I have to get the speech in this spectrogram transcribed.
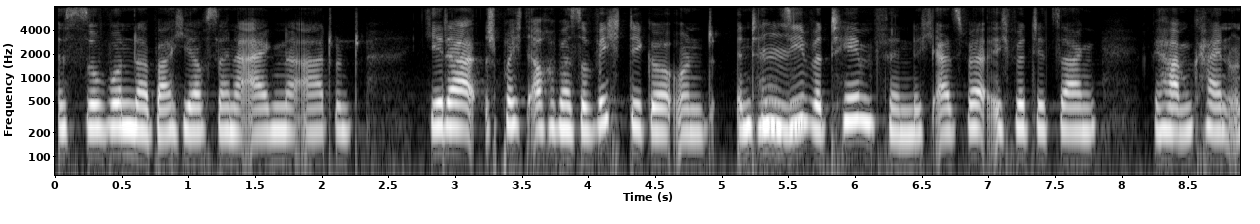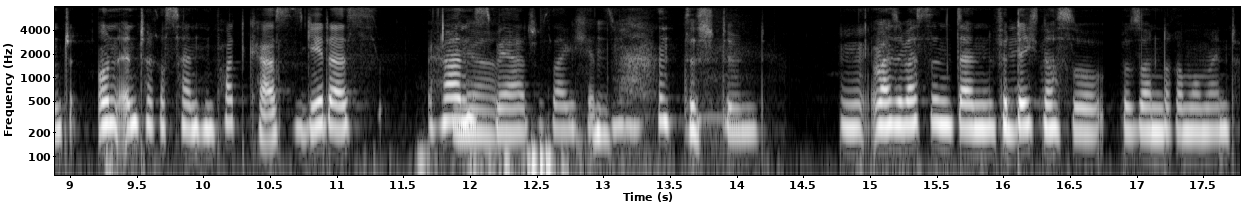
ist so wunderbar hier auf seine eigene Art und jeder spricht auch über so wichtige und intensive Mhm. Themen, finde ich. Als wär, ich würde jetzt sagen, wir haben keinen un uninteressanten Podcast. Jeder ist hörenswert, sage ich jetzt mal. Das stimmt. Also was sind dann für dich noch so besondere Momente?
